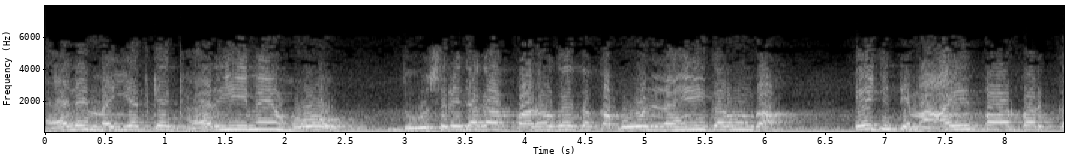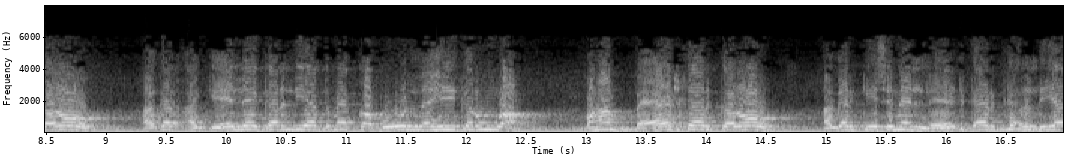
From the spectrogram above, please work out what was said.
اہل میت کے گھر ہی میں ہو، دوسری جگہ پڑھو گے تو قبول نہیں کروں گا۔ اجتماعی طور پر کرو، اگر اکیلے کر لیا تو میں قبول نہیں کروں گا۔ وہاں بیٹھ کر کرو اگر کسی نے لیٹ کر کر لیا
